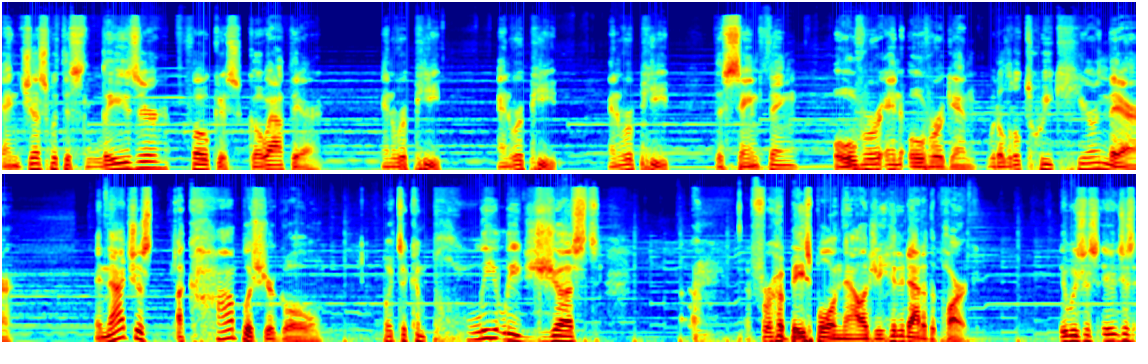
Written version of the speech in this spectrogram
and just with this laser focus go out there and repeat and repeat and repeat the same thing over and over again with a little tweak here and there, and not just accomplish your goal, but to completely just, um, for a baseball analogy, hit it out of the park. It was just, it was just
